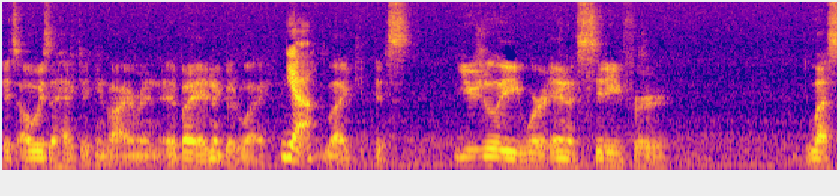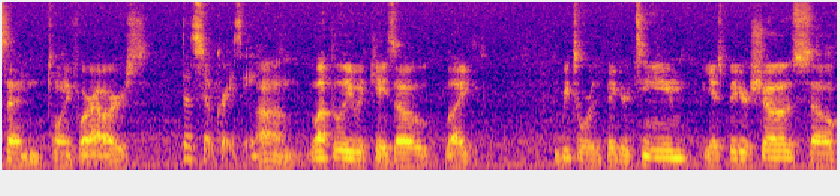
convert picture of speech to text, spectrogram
it's always a hectic environment, eh, but in a good way. Yeah. Like it's usually we're in a city for less than 24 hours. That's so crazy. Um, luckily with Kayzo, like we tour with a bigger team, he has bigger shows, so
